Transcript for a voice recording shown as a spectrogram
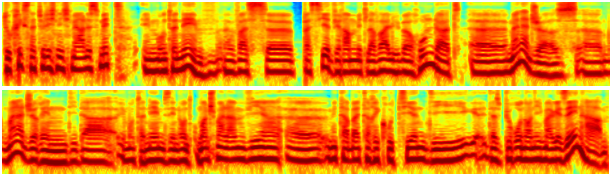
Du kriegst natürlich nicht mehr alles mit im Unternehmen, äh, was äh, passiert. Wir haben mittlerweile über 100 äh, Managers, äh, Managerinnen, die da im Unternehmen sind. Und manchmal haben wir äh, Mitarbeiter rekrutieren, die das Büro noch nicht mal gesehen haben.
